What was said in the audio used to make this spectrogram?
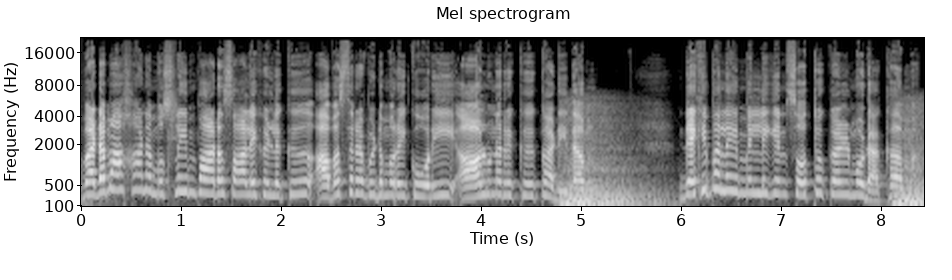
வடமாகாண முஸ்லிம் பாடசாலைகளுக்கு அவசர விடுமுறை கோரி ஆளுநருக்கு கடிதம். தெஹிபலை மில்லியின் சொத்துக்கள் முடக்கம்.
